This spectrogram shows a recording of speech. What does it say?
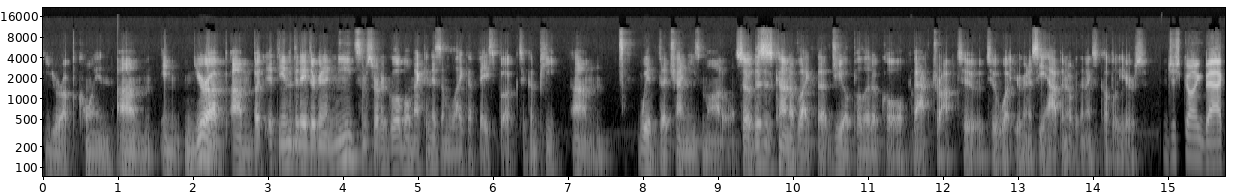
Europe coin um, in, in, Europe. Um, but at the end of the day, they're going to need some sort of global mechanism like a Facebook to compete. Um, with the Chinese model. So this is kind of like the geopolitical backdrop to to what you're going to see happen over the next couple of years. Just going back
